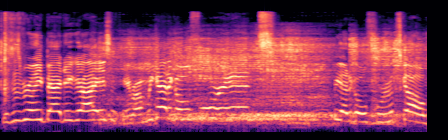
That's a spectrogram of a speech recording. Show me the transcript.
This is really bad, you guys. Okay, Ron, we gotta go for it. We gotta go for it. Let's go.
